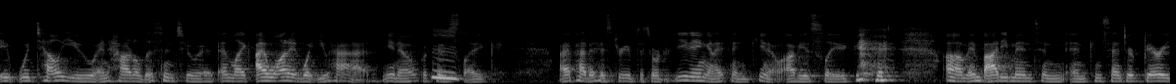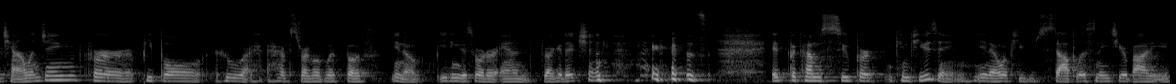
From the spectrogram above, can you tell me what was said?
it would tell you and how to listen to it and like I wanted what you had, you know, because hmm. like I've had a history of disordered eating, and I think, you know, obviously um, embodiment and, and consent are very challenging for people who have struggled with both, you know, eating disorder and drug addiction because it becomes super confusing, you know, if you stop listening to your body,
